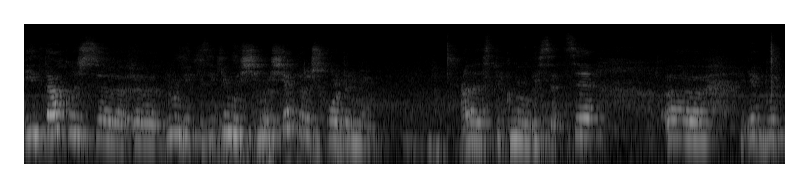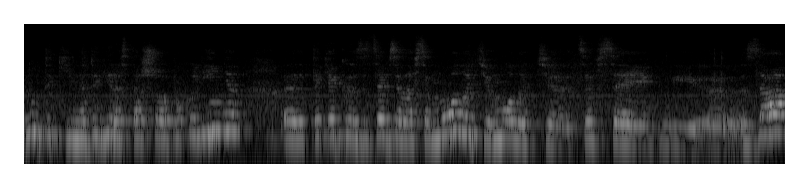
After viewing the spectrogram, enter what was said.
І також, ну, з якими ми ще перешкодами стикнулися, це якби, ну, такі недовіра старшого покоління, е, так як за це взялася молодь, молодь е, це все якби е, за,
